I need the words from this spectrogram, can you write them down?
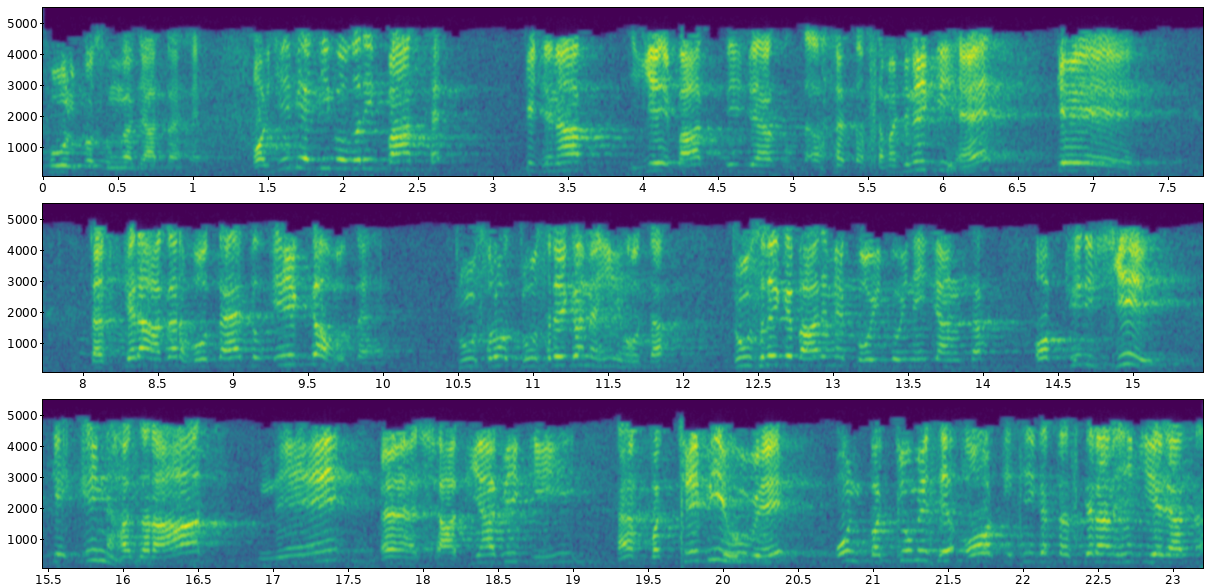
پھول کو سونگا جاتا ہے۔ اور یہ بھی عجیب و غریب بات ہے کہ جناب یہ بات سمجھنے کی ہے کہ تذکرہ اگر ہوتا ہے تو ایک کا ہوتا ہے، دوسروں دوسرے کا نہیں ہوتا، دوسرے کے بارے میں کوئی کوئی نہیں جانتا۔ اور پھر یہ کہ ان حضرات نے شادیاں بھی کی بچے بھی ہوئے، ان بچوں میں سے اور کسی کا تذکرہ نہیں کیا جاتا۔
